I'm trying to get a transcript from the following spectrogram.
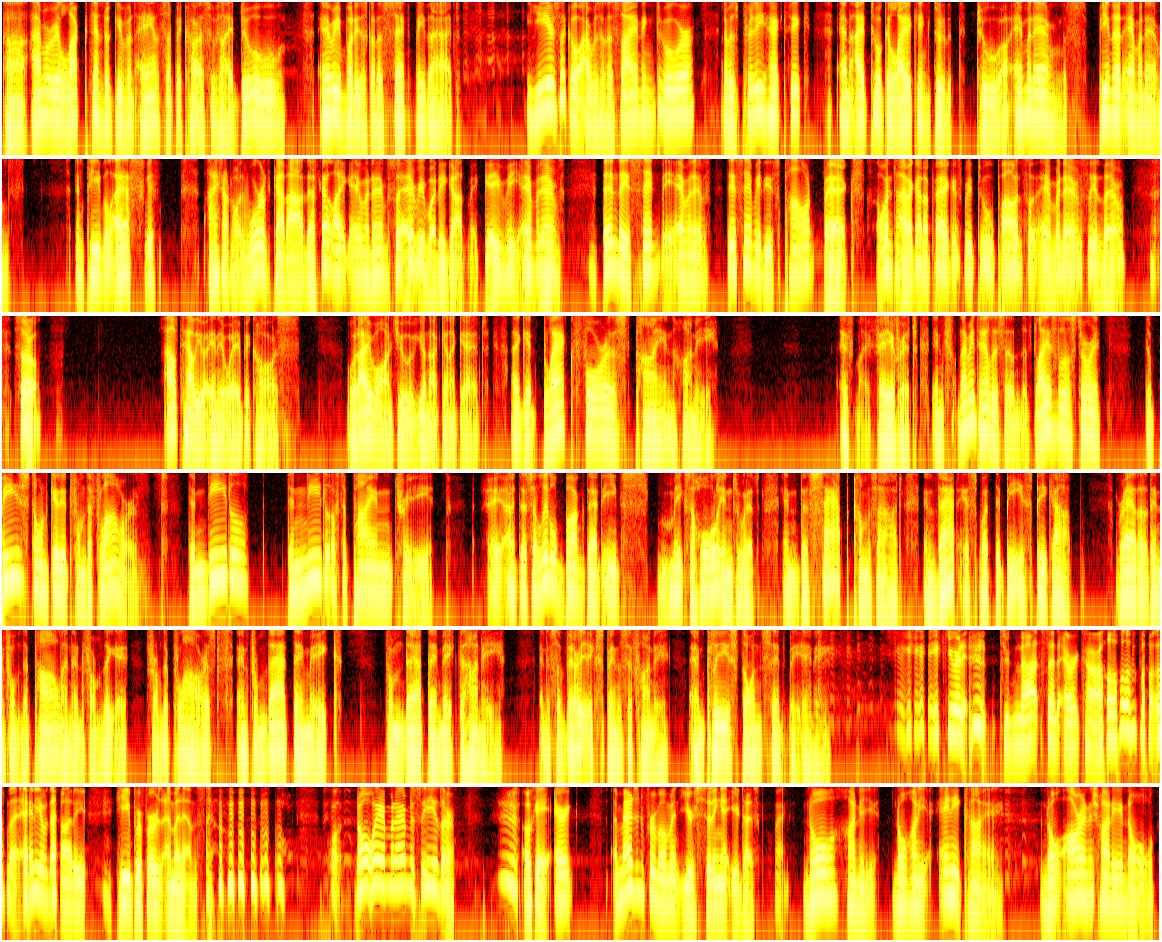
Uh, I'm reluctant to give an answer because if I do, everybody's going to send me that. Years ago, I was on a signing tour, and it was pretty hectic, and I took a liking to to uh, M&Ms, peanut M&Ms, and people asked me, I don't know, the word got out that I like M&M's, so everybody got me, gave me M&M's. Then they sent me M&M's. They sent me these pound bags. One time I got a package with two pounds of M&M's in there. So I'll tell you anyway because what I want you, you're not gonna get. I get Black Forest Pine Honey. It's my favorite. And let me tell this a nice little story. The bees don't get it from the flowers. The needle the needle of the pine tree eh, uh, there's a little bug that eats makes a hole into it and the sap comes out and that is what the bees pick up rather than from the pollen and from the from the flowers and from that they make from that they make the honey and it's a very expensive honey and please don't send me any you ready? Do not send Eric Carle any of that honey. He prefers M and M's. no M&M's either. Okay, Eric, imagine for a moment you're sitting at your desk. No honey, no honey any kind. No orange honey, no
